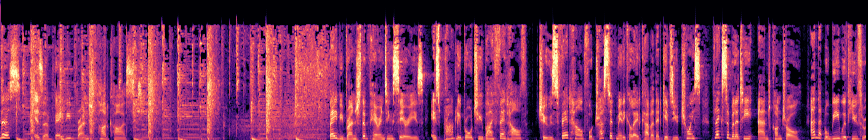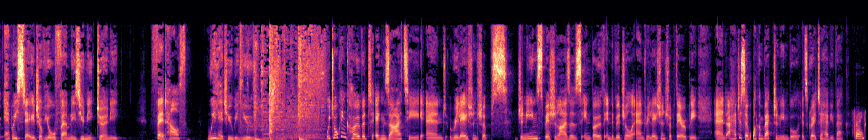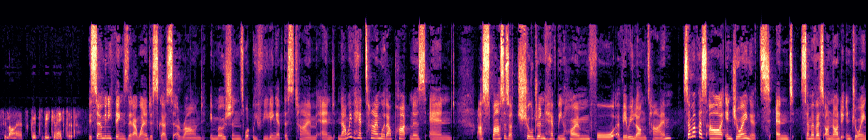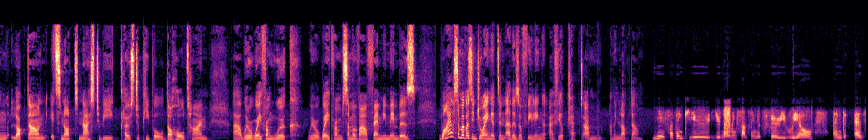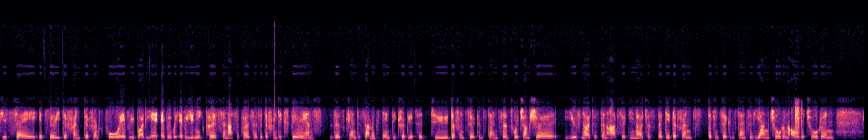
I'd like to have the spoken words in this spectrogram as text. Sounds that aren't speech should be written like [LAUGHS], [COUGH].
This is a Baby Brunch podcast. Baby Brunch, the parenting series, is proudly brought to you by Fed Health. Choose Fed Health for trusted medical aid cover that gives you choice, flexibility, and control. And that will be with you through every stage of your family's unique journey. Fed Health. We let you be you. We're talking COVID to anxiety and relationships. Janine specializes in both individual and relationship therapy. And I have to say, welcome back, Janine Bull. It's great to have you back. Thanks, Ilana. It's good to be connected. There's so many things that I want to discuss around emotions, what we're feeling at this time. And now we've had time with our partners and our spouses, our children have been home for a very long time. Some of us are enjoying it, and some of us are not enjoying lockdown. It's not nice to be close to people the whole time. Uh, we're away from work, we're away from some of our family members. Why are some of us enjoying it and others are feeling, I feel trapped, I'm, I'm in lockdown? Yes, I think you, you're naming something that's very real. And as you say, it's very different, different for everybody. Every, every unique person, I suppose, has a different experience. This can to some extent be attributed to different circumstances, which I'm sure you've noticed and I've certainly noticed that they're different, different circumstances, young children, older children,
